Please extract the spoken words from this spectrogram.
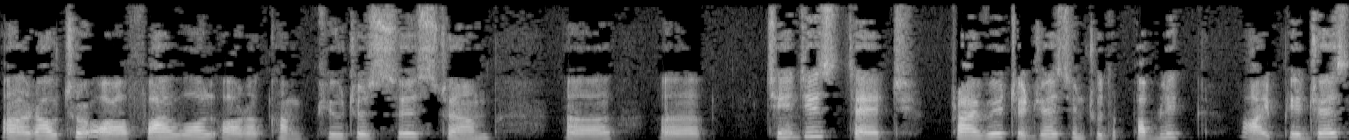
uh, router or a firewall or a computer system uh, changes that private address into the public IP address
